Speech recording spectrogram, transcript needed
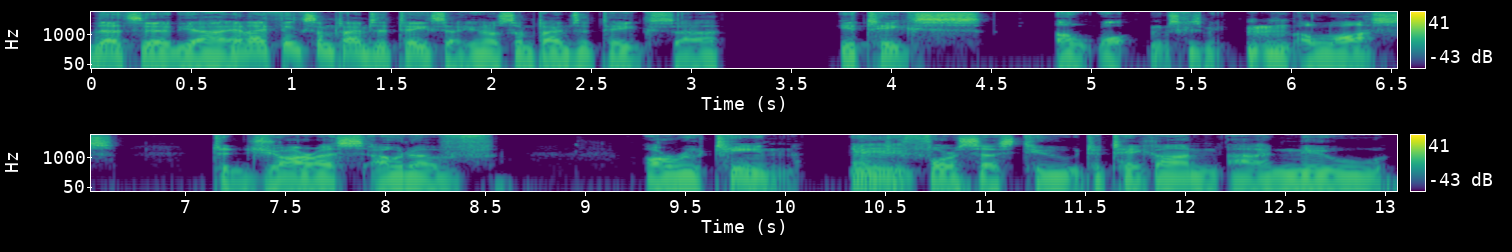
That's it, yeah. And I think sometimes it takes that. You know, sometimes it takes uh, it takes a lo- excuse me a loss to jar us out of our routine and mm. to force us to to take on uh, new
